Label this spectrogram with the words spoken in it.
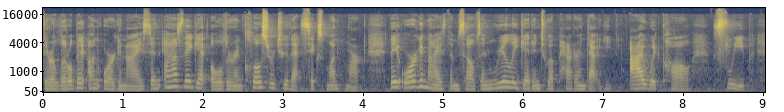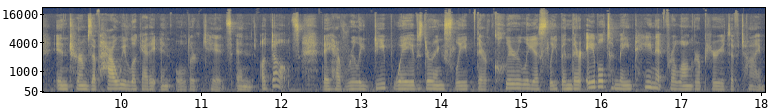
they're a little bit unorganized, and as they get older and closer to that six month mark, they organize themselves and really get into a pattern that I would call sleep in terms of how we look at it in older kids and adults. They have really deep waves during sleep, they're clearly asleep, and they're able to maintain it for longer periods of time.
